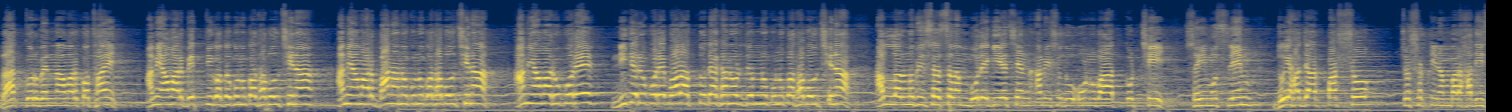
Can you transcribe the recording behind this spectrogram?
রাগ করবেন না আমার কথায়। আমি আমার ব্যক্তিগত কোনো কথা বলছি না। আমি আমার বানানো কোনো কথা বলছি না। আমি আমার উপরে, নিজের উপরে বরাত্ম দেখানোর জন্য কোনো কথা বলছি না। আল্লাহর নবী সাল্লাম বলে গিয়েছেন, আমি শুধু অনুবাদ করছি। সহি মুসলিম, দুই হাজার পাঁচশো চৌষট্টি নম্বর হাদিস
